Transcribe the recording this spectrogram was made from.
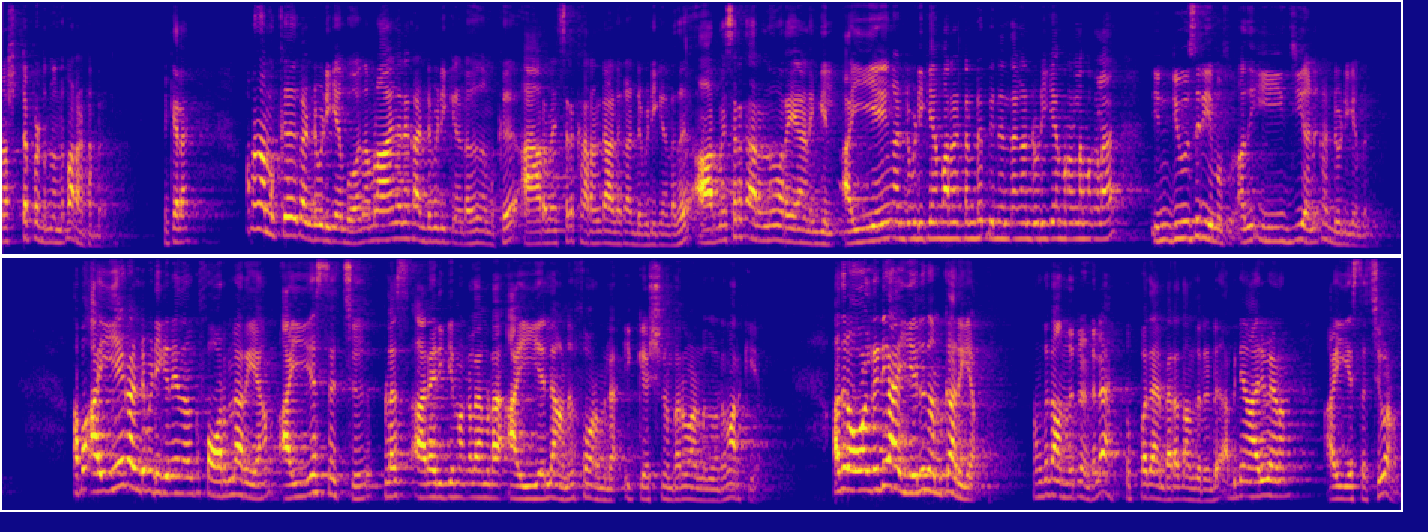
നഷ്ടപ്പെടുന്നുണ്ട് പറഞ്ഞിട്ടുണ്ട്. ഓക്കെ അപ്പോൾ നമുക്ക് കണ്ടുപിടിക്കാൻ പോകാം നമ്മൾ ആദ്യം തന്നെ കണ്ടുപിടിക്കേണ്ടത് നമുക്ക് ആർമേച്ചർ കറണ്ടാണ് കണ്ടുപിടിക്കേണ്ടത്. ആർമേച്ചർ കറണ്ട് എന്ന് പറയുകയാണെങ്കിൽ ഐ എയും കണ്ടുപിടിക്കാൻ പറഞ്ഞിട്ടുണ്ട്. പിന്നെ എന്താ കണ്ടുപിടിക്കാൻ പറഞ്ഞാൽ മക്കളെ? ഇൻഡ്യൂസ്ഡ് ഇ എം എഫ് അത് ഇ ജി ആണ് കണ്ടുപിടിക്കേണ്ടത്. അപ്പോൾ ഐ എ കണ്ടുപിടിക്കണേ നമുക്ക് ഫോർമുല അറിയാം. ഐ എസ് എച്ച് പ്ലസ് ആരായിരിക്കും മക്കളെ? നമ്മുടെ ഐ എൽ ആണ് ഫോർമുല ഇക്വേഷൻ നമ്പർ വൺ എന്ന് പറഞ്ഞ് മാർക്ക് ചെയ്യാം. അതിൽ ഓൾറെഡി ഐ എൽ നമുക്കറിയാം. നമുക്ക് തന്നിട്ടുണ്ട് അല്ലേ? മുപ്പത് ആമ്പേര തന്നിട്ടുണ്ട്. അപ്പം ആര് വേണം? ഐ എസ് എച്ച് വേണം.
